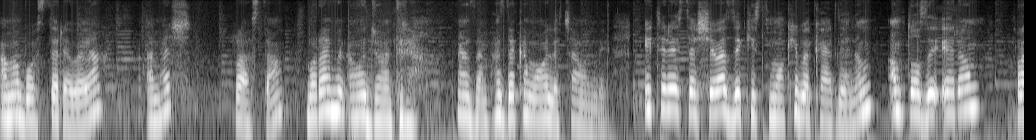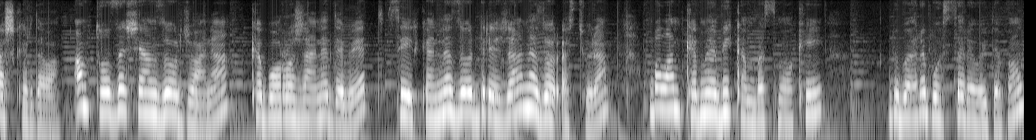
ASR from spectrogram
ئەمە بۆستەرەوەیە ئەمەش ڕاستە بەڕای من ئەوە جوانترە نازم هەز دەکەم ئەوە لە چاوم بێ ئیتر ئێستا شێوازێکی سمۆکی بەکاردێنم ئەم تۆزەی ئێرەم ڕەش کردەوە ئەم تۆزەشیان زۆر جوانە کە بۆ ڕۆژانە دەبێت سیرکە نە زۆر درێژە نە زۆر ئەستورە بەڵام کە بمە بیکەم بە سمۆکی دووبارە بۆ سەرەوەی دەبم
